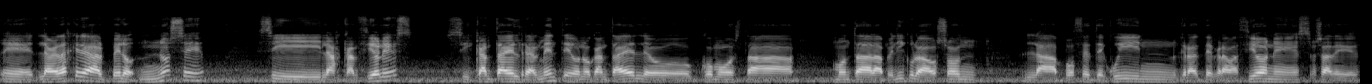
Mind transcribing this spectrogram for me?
eh, la verdad es que le da el pelo. No sé si las canciones si canta él realmente o no canta él, o cómo está montada la película, o son las voces de Queen de grabaciones, o sea, de,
